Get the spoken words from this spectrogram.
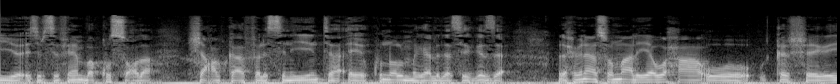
iyo isirsifeynba ku socda shacabka falastiiniyiinta ee ku nool magaaladaasi gaza madaxweynaha soomaaliya waxa uu ka sheegay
